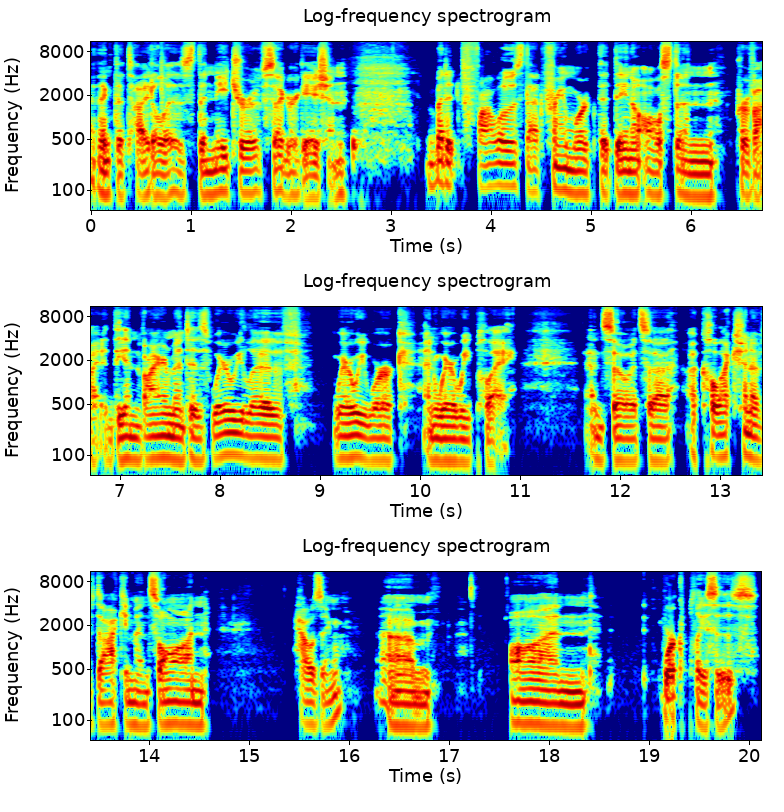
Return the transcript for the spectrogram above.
I think the title is The Nature of Segregation but it follows that framework that Dana Alston provided. The environment is where we live, where we work, and where we play. And so it's a, a collection of documents on housing, um, on workplaces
